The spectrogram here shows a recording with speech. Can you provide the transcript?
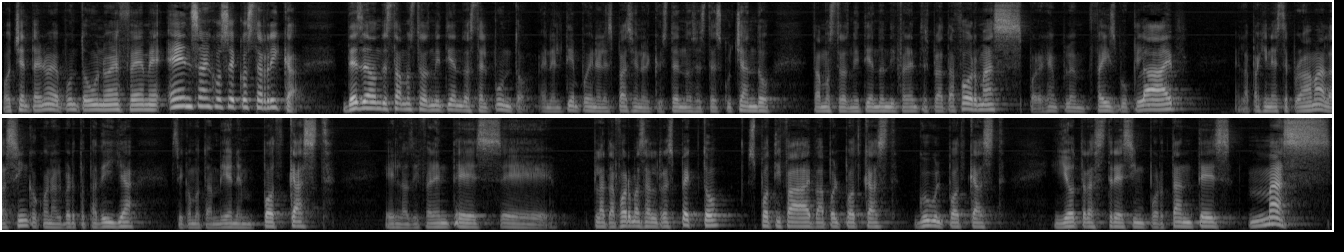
89.1 FM en San José, Costa Rica desde donde estamos transmitiendo hasta el punto, en el tiempo y en el espacio en el que usted nos está escuchando. Estamos transmitiendo en diferentes plataformas, por ejemplo en Facebook Live, en la página de este programa a las 5 con Alberto Padilla, así como también en podcast, en las diferentes eh, plataformas al respecto, Spotify, Apple Podcast, Google Podcast y otras tres importantes más.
